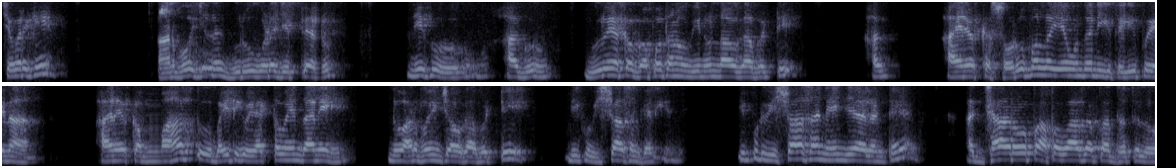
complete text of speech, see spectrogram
చివరికి అనుభవజ్ఞ గురువు కూడా చెప్పారు నీకు ఆ గు గురువు యొక్క గొప్పతనం వినున్నావు కాబట్టి ఆయన యొక్క స్వరూపంలో ఏముందో నీకు తెలియపోయినా ఆయన యొక్క మహత్తు బయటికి వ్యక్తమైందని నువ్వు అనుభవించావు కాబట్టి నీకు విశ్వాసం కలిగింది. ఇప్పుడు విశ్వాసాన్ని ఏం చేయాలంటే అధ్యారోప అపవాద పద్ధతిలో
